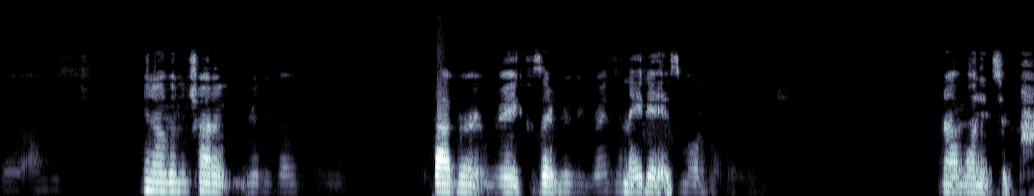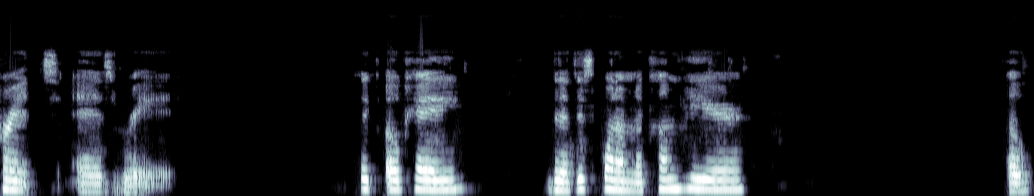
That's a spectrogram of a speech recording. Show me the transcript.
So I'm just, you know, going to try to really vibrant red because it really resonated as more of a and I want it to print as red. Click OK. Then at this point, I'm going to come here. Oh,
